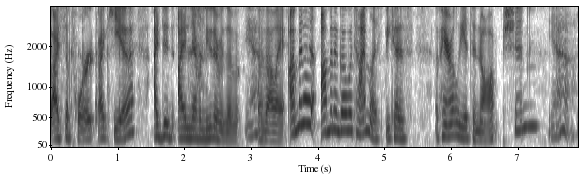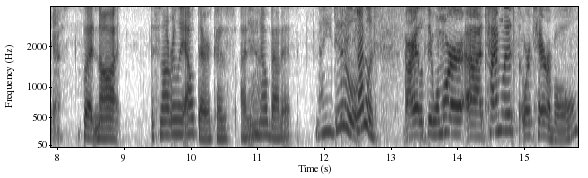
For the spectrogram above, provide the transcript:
I support IKEA. I didn't. I never knew there was a, Yeah. a valet. I'm gonna I'm gonna go with timeless because apparently it's an option, yeah. yeah. but not. It's not really out there because I didn't Yeah. know about it. Now you do. Timeless. All right, let's do one more. Uh, timeless or terrible?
